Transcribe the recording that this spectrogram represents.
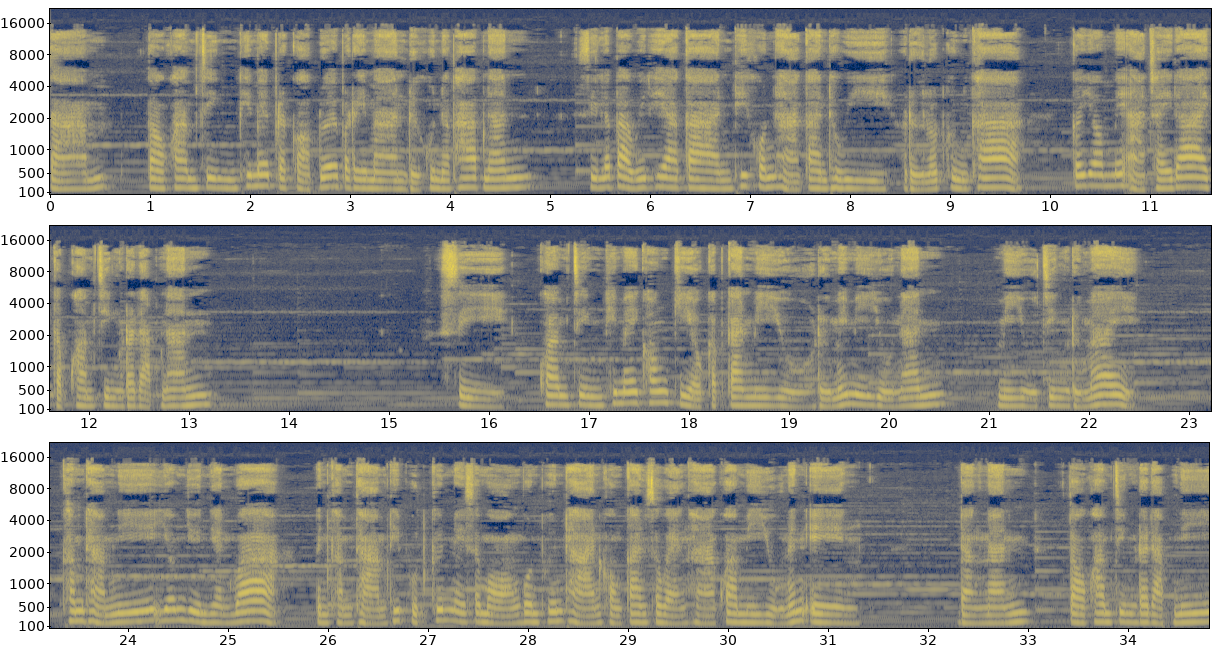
3. ต่อความจริงที่ไม่ประกอบด้วยปริมาณหรือคุณภาพนั้น ศิลปวิทยาการที่ค้นหาการทวีหรือลดคุณค่า ก็ย่อมไม่อาจใช้ได้กับความจริงระดับนั้น 4. ความจริงที่ไม่ข้องเกี่ยวกับการมีอยู่หรือไม่มีอยู่นั้น มีอยู่จริงหรือไม่ คำถามนี้ย่อมยืนยันว่า เป็นคำถามที่ผุดขึ้นในสมองบนพื้นฐานของการแสวงหาความมีอยู่นั่นเอง ดังนั้น ต่อความจริงระดับนี้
